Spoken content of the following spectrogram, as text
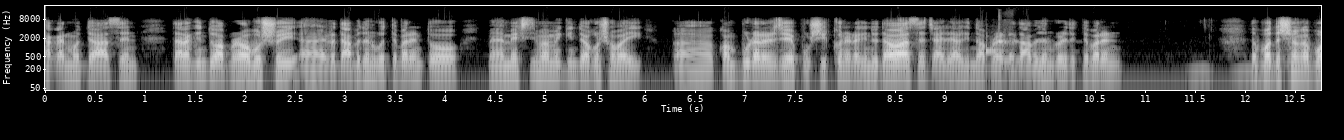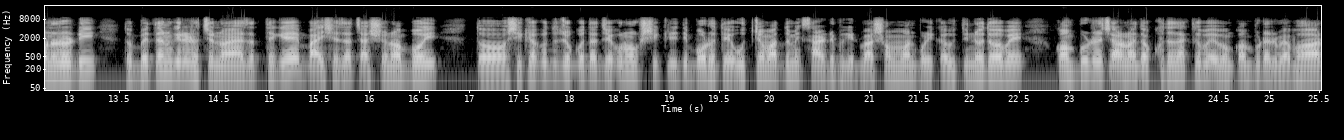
ঢাকার মধ্যে আছেন, তারা কিন্তু আপনারা অবশ্যই এটাতে আবেদন করতে পারেন। তো ম্যাক্সিমামই কিন্তু এখন সবাই কম্পিউটারের যে প্রশিক্ষণ, এটা কিন্তু দেওয়া আছে। চাইলে কিন্তু আপনারা এটাতে আবেদন করে দেখতে পারেন। তো পদের সংখ্যা পনেরোটি। তো বেতন গ্রেড হচ্ছে নয় হাজার থেকে বাইশ হাজার চারশো নব্বই। তো শিক্ষাগত যোগ্যতা যে কোনো স্বীকৃতি বোর্ড হতে উচ্চ মাধ্যমিক সার্টিফিকেট বা সমমান পরীক্ষায় উত্তীর্ণ হতে হবে। কম্পিউটার চালনায় দক্ষতা থাকতে হবে এবং কম্পিউটার ব্যবহার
